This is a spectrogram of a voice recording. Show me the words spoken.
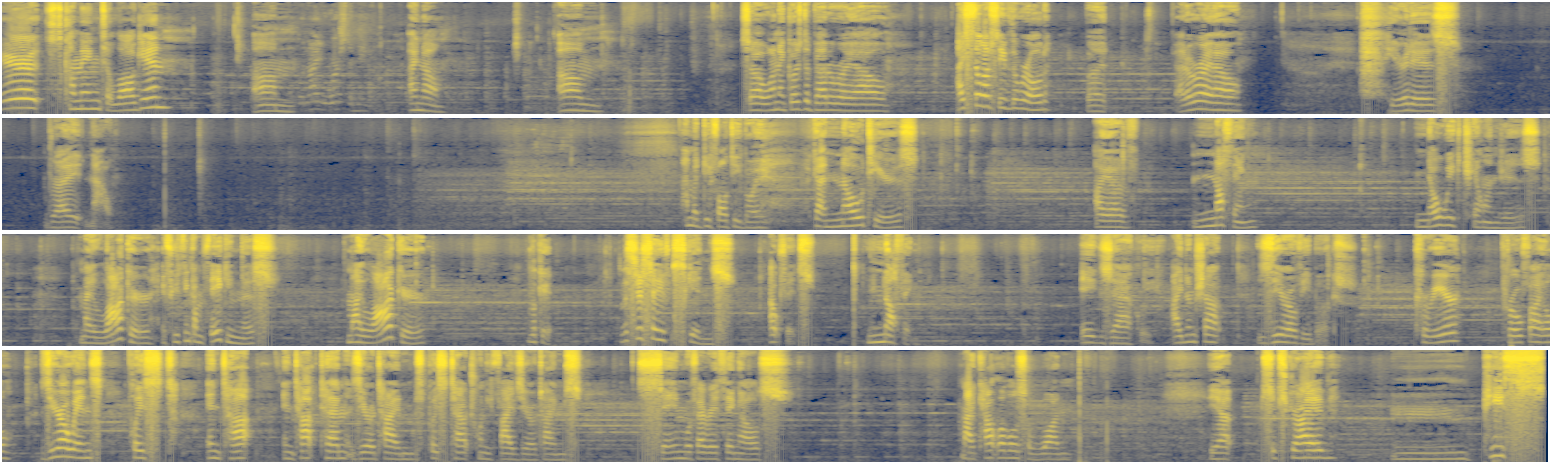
Here it's coming to log in. Um, Well, now you're worse than me. I know. Um, so when it goes to Battle Royale, I still have Save the World, but Battle Royale, here it is. Right now. I'm a defaulty boy. I got no tiers. I have nothing. No week challenges. My locker, if you think I'm faking this, my locker. Look at. Let's just say skins, outfits. Nothing. Exactly. Item shop, zero V bucks. Career, profile, zero wins, placed in top in top 10 zero times, placed top 25 zero times. Same with everything else. My account level's a 1. Yeah. Subscribe. Mm, peace.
